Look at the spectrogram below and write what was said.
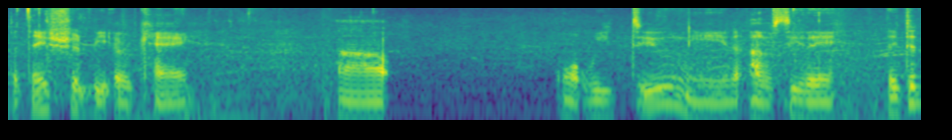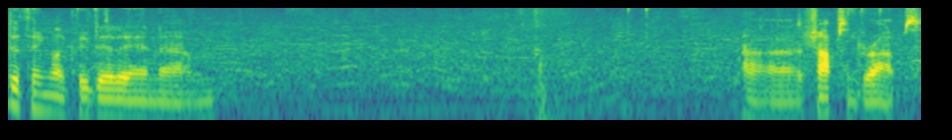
but they should be okay. Uh, what we do need... Oh, see, they, they did the thing like they did in... Um, uh, shops and drops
